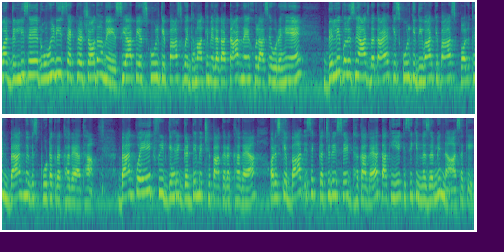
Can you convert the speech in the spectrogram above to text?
खबर दिल्ली से, रोहिणी सेक्टर 14 में सीआरपीएफ स्कूल के पास हुए धमाके में लगातार नए खुलासे हो रहे हैं। दिल्ली पुलिस ने आज बताया कि स्कूल की दीवार के पास पॉलिथिन बैग में विस्फोटक रखा गया था। बैग को एक फीट गहरे गड्ढे में छिपा कर रखा गया और इसके बाद इसे कचरे से ढका गया ताकि ये किसी की नज़र में न आ सके।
